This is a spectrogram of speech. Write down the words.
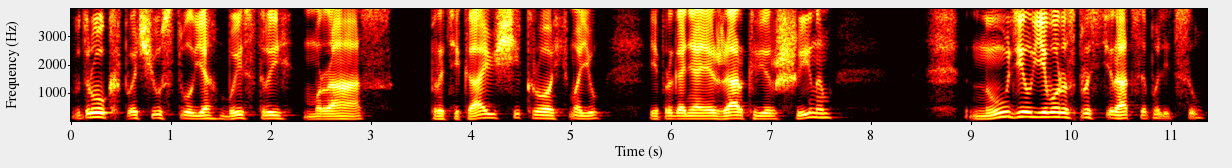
Вдруг почувствовал я быстрый мраз, протекающий кровь мою, и, прогоняя жар к вершинам, нудил его распростираться по лицу.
